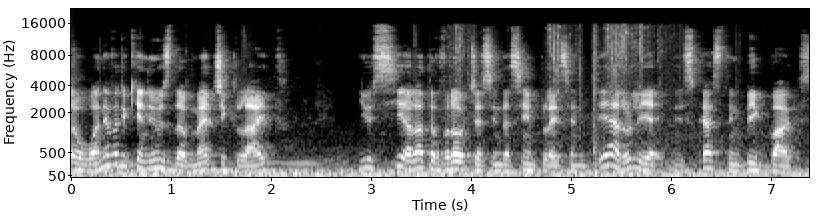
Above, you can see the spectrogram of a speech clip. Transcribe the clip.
So whenever you can use the magic light, you see a lot of roaches in the same place and they are really disgusting big bugs.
